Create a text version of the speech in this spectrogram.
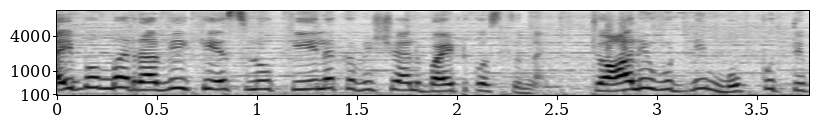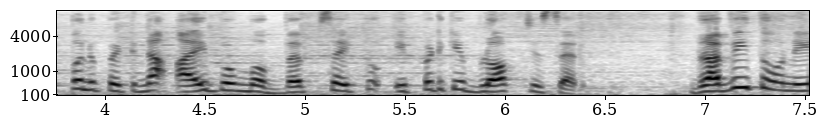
ఐబొమ్మ రవి కేసులో కీలక విషయాలు బయటకొస్తున్నాయి. టాలీవుడ్ని ముప్పు తిప్పలు పెట్టిన ఐబొమ్మ వెబ్సైట్ను ఇప్పటికే బ్లాక్ చేశారు. రవితోనే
